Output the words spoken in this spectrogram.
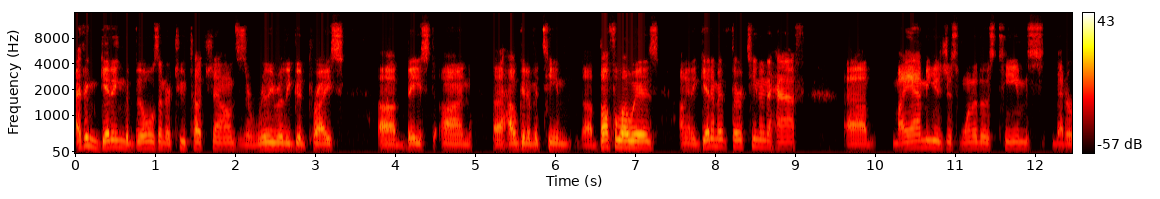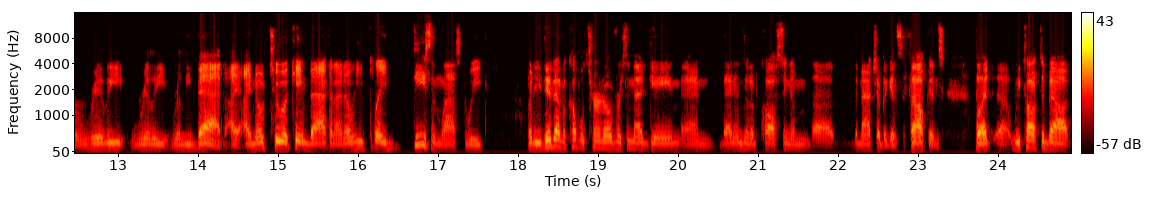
I think getting the Bills under two touchdowns is a really really good price, uh, based on uh, how good of a team uh, Buffalo is. I'm gonna get them at 13 and a half. Uh, Miami is just one of those teams that are really, really, really bad. I, I know Tua came back, and I know he played decent last week, but he did have a couple turnovers in that game, and that ended up costing him uh, the matchup against the Falcons. But uh, we talked about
